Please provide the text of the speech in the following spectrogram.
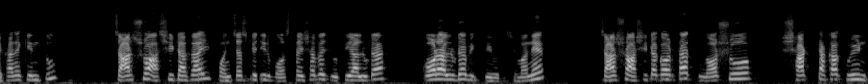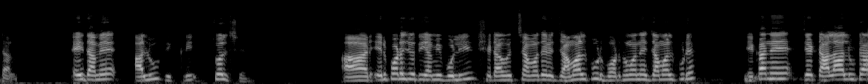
এখানে কিন্তু চারশো আশি টাকায় পঞ্চাশ কেজির বস্তা হিসাবে জ্যোতি আলুটা, কর আলুটা বিক্রি হচ্ছে। মানে চারশো আশি টাকা অর্থাৎ নশো ষাট টাকা কুইন্টাল। এই দামে আলু বিক্রি চলছে। আর এরপরে যদি আমি বলি, সেটা হচ্ছে আমাদের জামালপুর, বর্ধমানের জামালপুরে। এখানে যে ডালা আলুটা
